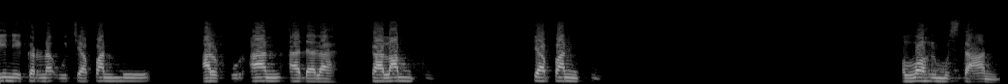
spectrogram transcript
ini karena ucapanmu Al-Qur'an adalah kalamku, ucapanku. Allahul musta'an.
